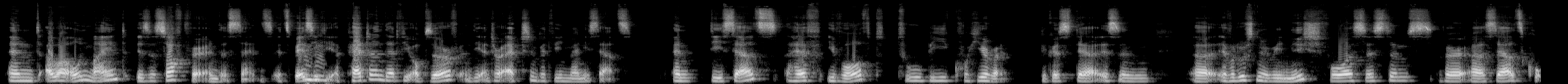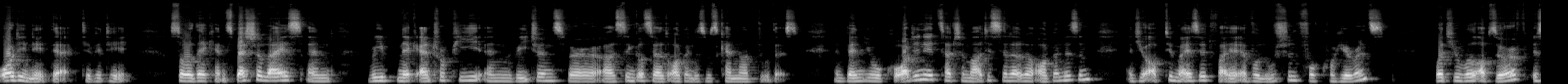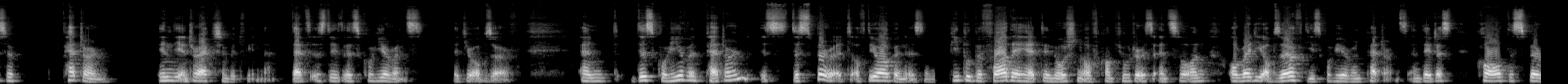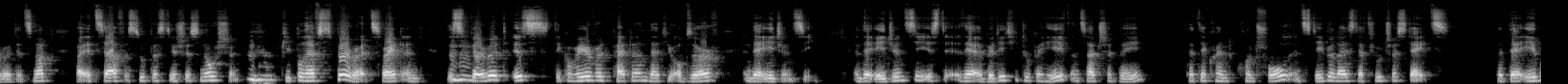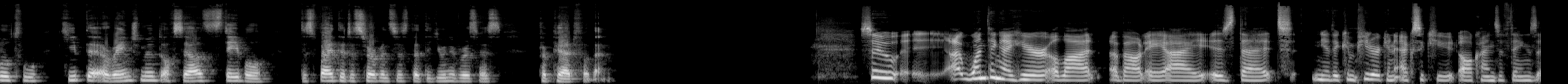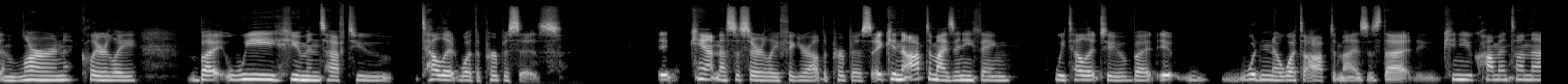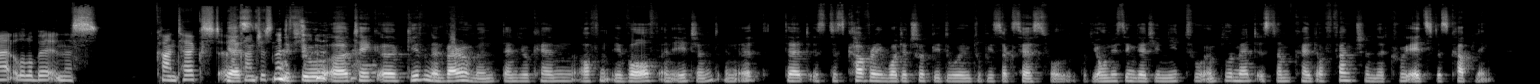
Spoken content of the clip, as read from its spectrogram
And our own mind is a software in this sense. It's basically mm-hmm. a pattern that we observe in the interaction between many cells. And these cells have evolved to be coherent because there is an uh, evolutionary niche for systems where uh, cells coordinate their activity. So they can specialize and reap negentropy in regions where uh, single celled organisms cannot do this. And when you coordinate such a multicellular organism and you optimize it via evolution for coherence, what you will observe is a pattern in the interaction between them. That is this coherence that you observe. And this coherent pattern is the spirit of the organism. People before they had the notion of computers and so on already observed these coherent patterns and they just called the spirit. It's not by itself a superstitious notion. Mm-hmm. People have spirits, right? And the mm-hmm. spirit is the coherent pattern that you observe in their agency. And their agency is the, their ability to behave in such a way that they can control and stabilize their future states, that they're able to keep their arrangement of cells stable despite the disturbances that the universe has prepared for them. So, uh, one thing I hear a lot about AI is that you know the computer can execute all kinds of things and learn clearly, but we humans have to tell it what the purpose is. It can't necessarily figure out the purpose. It can optimize anything we tell it to, but it wouldn't know what to optimize. Is that? Can you comment on that a little bit in this context of yes, consciousness? if you uh, take a given environment, then you can often evolve an agent in it that is discovering what it should be doing to be successful. But the only thing that you need to implement is some kind of function that creates this coupling.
